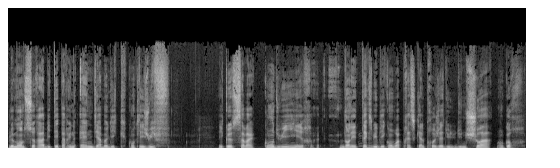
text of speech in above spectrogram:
Le monde sera habité par une haine diabolique contre les juifs et que ça va conduire dans les textes bibliques, on voit presque a le projet d'une Shoah encore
